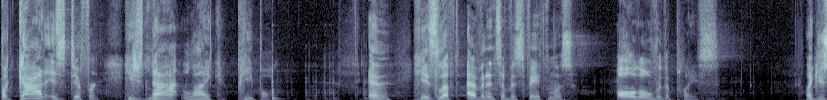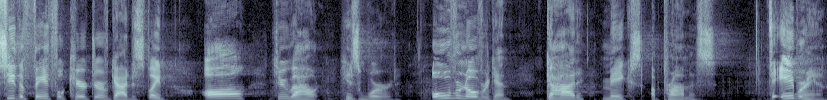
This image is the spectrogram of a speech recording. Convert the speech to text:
But God is different. He's not like people. And He has left evidence of His faithfulness all over the place. Like you see the faithful character of God displayed all throughout his word. Over and over again, God makes a promise. To Abraham,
